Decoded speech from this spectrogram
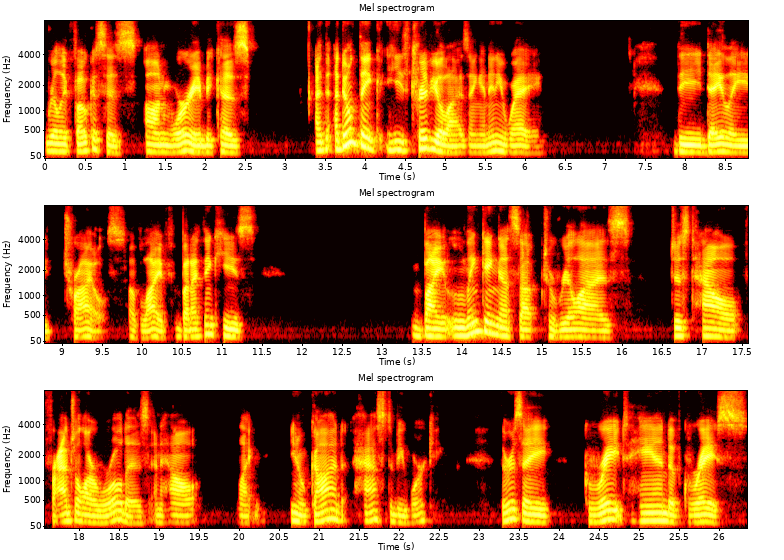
really focuses on worry because I, th- I don't think he's trivializing in any way the daily trials of life, but I think he's by linking us up to realize just how fragile our world is and how like you know God has to be working. There is a great hand of grace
